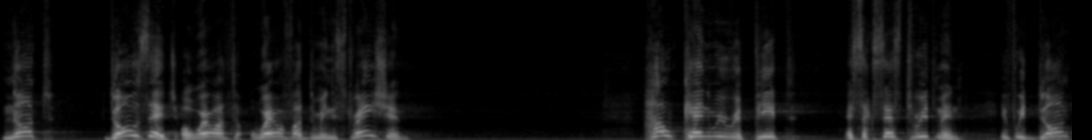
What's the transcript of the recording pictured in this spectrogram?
not dosage or way of, way of administration. How can we repeat a success treatment if we don't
